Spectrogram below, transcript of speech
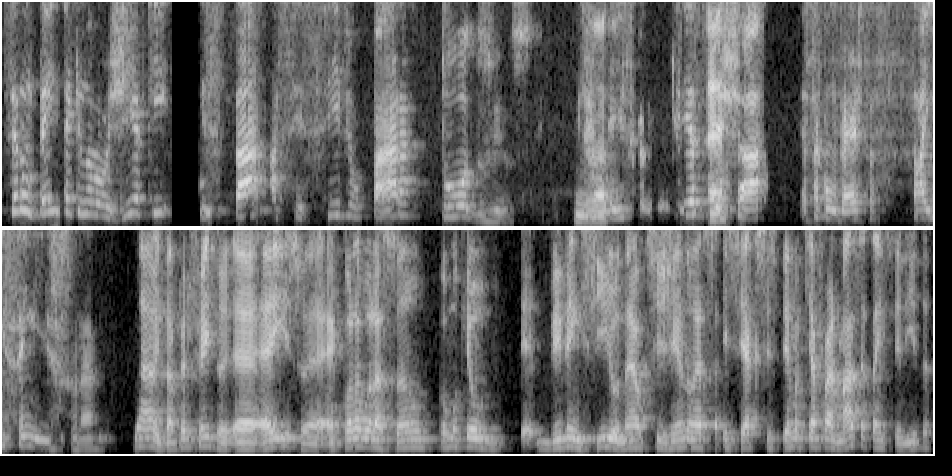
Você não tem tecnologia que está acessível para todos, Wilson. Exato. É isso que eu queria é. deixar essa conversa sair sem isso, né? Não, e tá perfeito. É, é isso, é, é, colaboração. Como que eu é, vivencio, né? Oxigeno essa, esse ecossistema que a farmácia está inserida.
